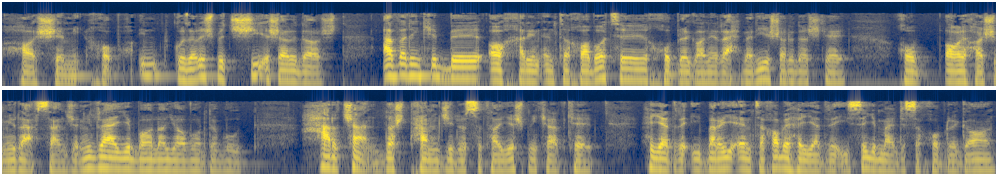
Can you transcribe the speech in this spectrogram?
هاشمی. خب این گزارش به چی اشاره داشت؟ اول اینکه به آخرین انتخابات خبرگان رهبری اشاره داشت که خب آقای هاشمی رفسنجانی رأی بالایی آورده بود. هرچند داشت تمجید و ستایش می‌کرد که هیئت برای انتخاب هیئت رئیسه مجلس خبرگان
